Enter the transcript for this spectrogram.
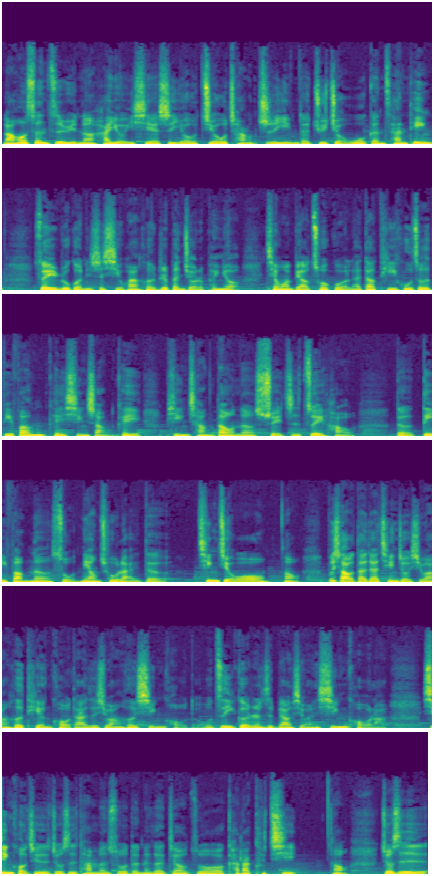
然后甚至于呢，还有一些是由酒厂直营的居酒屋跟餐厅。所以如果你是喜欢喝日本酒的朋友，千万。不要错过来到醍醐这个地方，可以欣赏、可以品尝到呢水质最好的地方呢所酿出来的清酒哦。好，不晓得大家清酒喜欢喝甜口的还是喜欢喝新口的？我自己个人是比较喜欢新口啦。新口其实就是他们说的那个叫做卡拉库奇，好，就是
